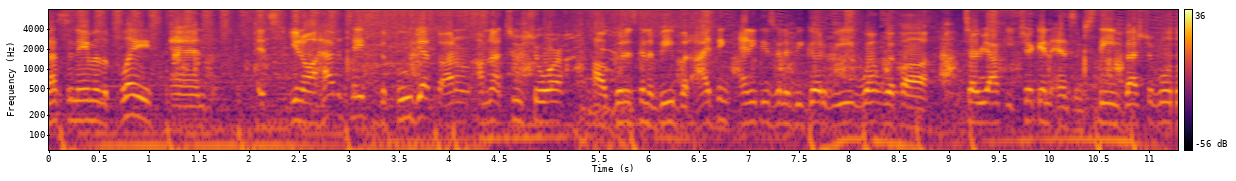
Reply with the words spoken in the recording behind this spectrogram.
That's the name of the place, and it's you know I haven't tasted the food yet, so I don't I'm not too sure how good it's gonna be, but I think anything's gonna be good. We went with uh, teriyaki chicken and some steamed vegetables.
